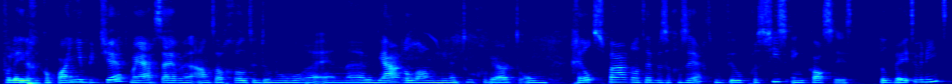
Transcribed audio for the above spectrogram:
volledige campagnebudget. Maar ja, zij hebben een aantal grote donoren en eh, jarenlang hier naartoe gewerkt om geld te sparen. Dat hebben ze gezegd. Hoeveel precies in kas is, dat weten we niet.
